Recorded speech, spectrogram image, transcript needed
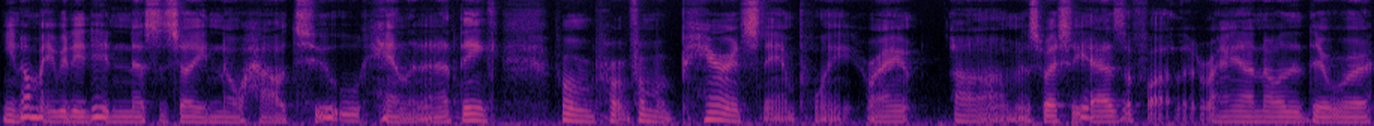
you know maybe they didn't necessarily know how to handle it and i think from from a parent standpoint right um, especially as a father, right? I know that there were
